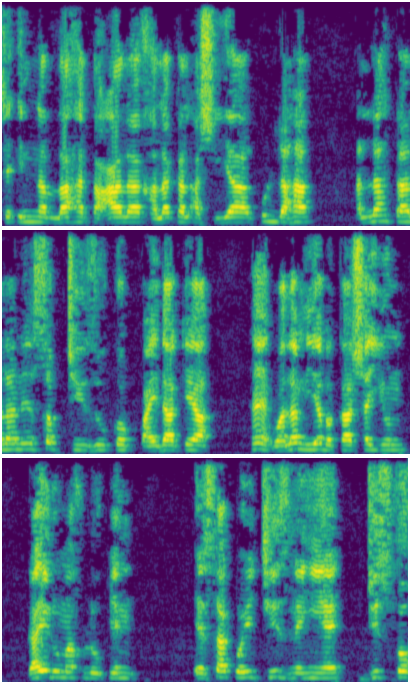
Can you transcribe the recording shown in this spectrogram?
যে इन्नल्लाह ताला खलकल अशिया कुल्लहा अल्लाह ताला ने सब चीजों को पैदा किया है वलम यबका शयउन गैर मखलूकिन ऐसा कोई चीज नहीं है जिसको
